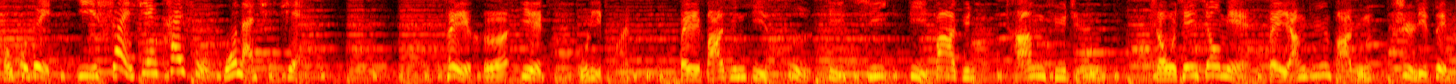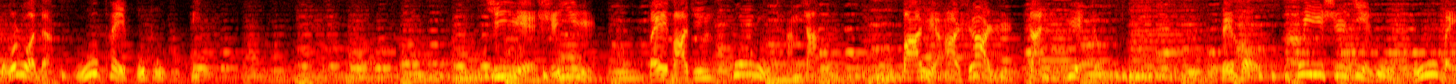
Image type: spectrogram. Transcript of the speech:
头部队，已率先开赴湖南前线，配合叶挺独立团，北伐军第四、第七、第八军长驱直入。首先消灭北洋军阀中势力最薄弱的吴佩孚部主力。七月十一日，北伐军攻入长沙；八月二十二日占领岳州，随后挥师进入湖北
